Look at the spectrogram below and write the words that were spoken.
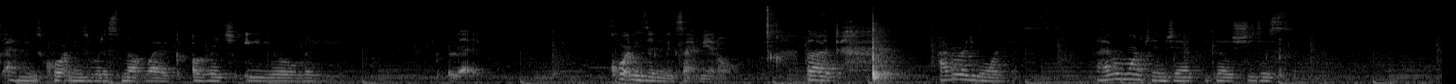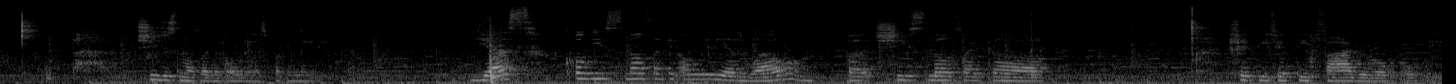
That means Kourtney's would have smelled like a rich 80 year old lady. Like, Kourtney's didn't excite me at all. But I've already worn this. I haven't worn Kim's yet because she just she just smells like an old ass fucking lady. Yes, Khloe smells like an old lady as well, but she smells like a 50, 55 year old old lady,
